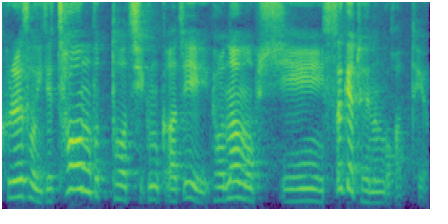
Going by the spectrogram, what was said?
그래 서 이제 처음부터 지금까지 변함없이 쓰게 되는 것 같아요.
